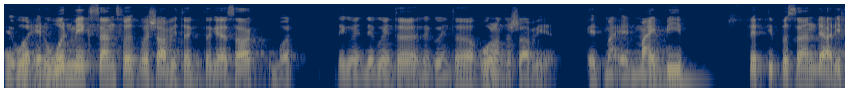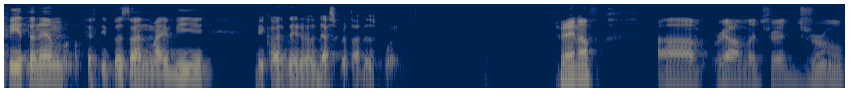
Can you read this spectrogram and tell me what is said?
it would it would make sense for, for Xavi to, to get sacked, but they're going they're going to they're going to hold on to Xavi. It might it might be fifty percent they are faith in him, fifty percent might be because they're a little desperate at this point. Fair enough. Um, Real Madrid drew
